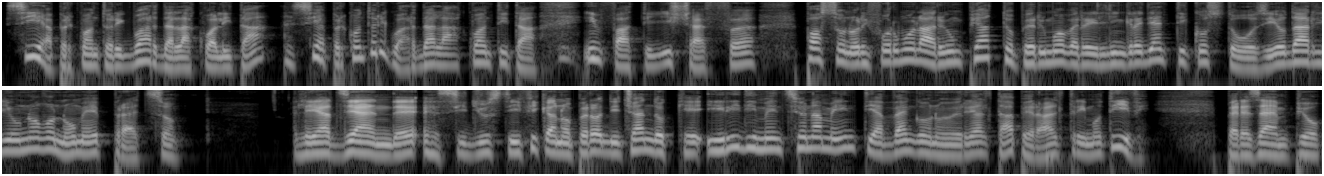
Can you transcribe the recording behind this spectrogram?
sia per quanto riguarda la qualità, sia per quanto riguarda la quantità. Infatti gli chef possono riformulare un piatto per rimuovere gli ingredienti costosi o dargli un nuovo nome e prezzo. Le aziende eh, si giustificano però dicendo che i ridimensionamenti avvengono in realtà per altri motivi. Per esempio,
